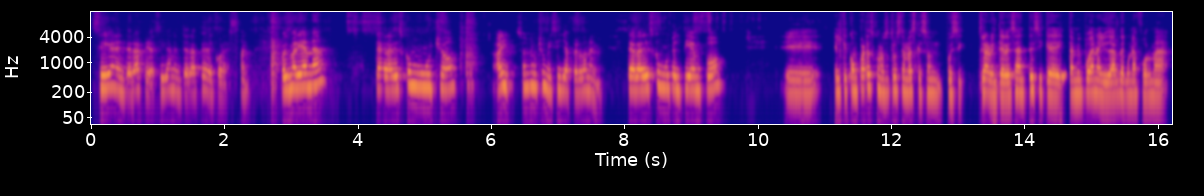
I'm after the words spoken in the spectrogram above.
Sigan en terapia, sigan en terapia de corazón. Pues Mariana, te agradezco mucho. Ay, suena mucho mi silla, perdónenme. Te agradezco mucho el tiempo. Eh, el que compartas con nosotros temas que son, pues claro, interesantes y que también puedan ayudar de alguna forma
